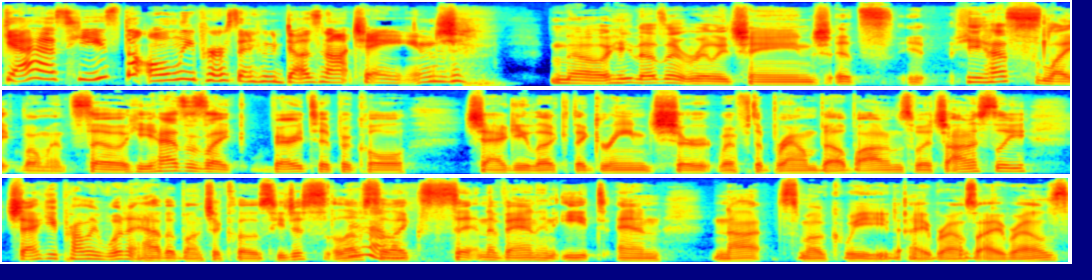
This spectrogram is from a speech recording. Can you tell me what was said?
guess he's the only person who does not change. no, he doesn't really change. It's it, he has slight moments. So he has his like very typical Shaggy look, the green shirt with the brown bell bottoms, which honestly, Shaggy probably wouldn't have a bunch of clothes. He just loves to like sit in a van and eat and not smoke weed. Eyebrows, eyebrows.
